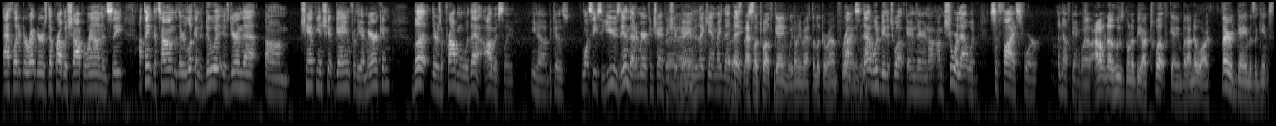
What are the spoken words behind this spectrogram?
athletic directors. They'll probably shop around and see. I think the time that they're looking to do it is during that um, championship game for the American. But there's a problem with that, obviously, you know, because once ECU's in that American Championship Uh, game, then they can't make that That's, date. that's so- our twelfth game. We don't even have to look around for it right. So that would be the 12th game there, and I- I'm sure that would suffice for enough games. Well, I don't know who's going to be our 12th game, but I know our third game is against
